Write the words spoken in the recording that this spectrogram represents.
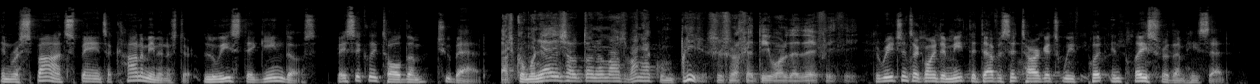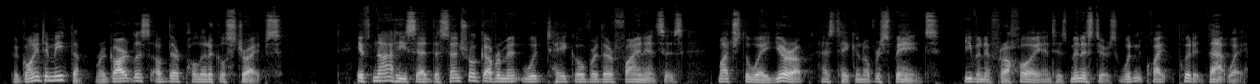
In response, Spain's economy minister, Luis de Guindos, basically told them too bad. The regions are going to meet the deficit targets we've put in place for them, he said. They're going to meet them, regardless of their political stripes. If not, he said, the central government would take over their finances, much the way Europe has taken over Spain's, even if Rajoy and his ministers wouldn't quite put it that way.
